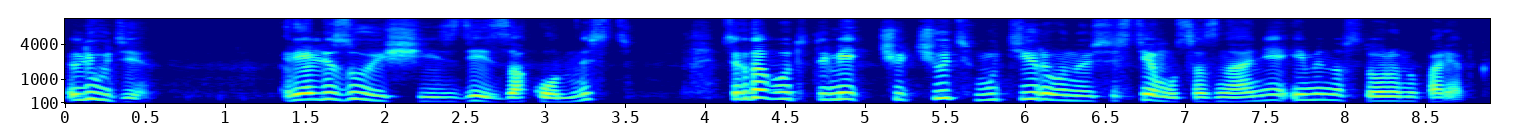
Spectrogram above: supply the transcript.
люди, реализующие здесь законность, всегда будут иметь чуть-чуть мутированную систему сознания именно в сторону порядка.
